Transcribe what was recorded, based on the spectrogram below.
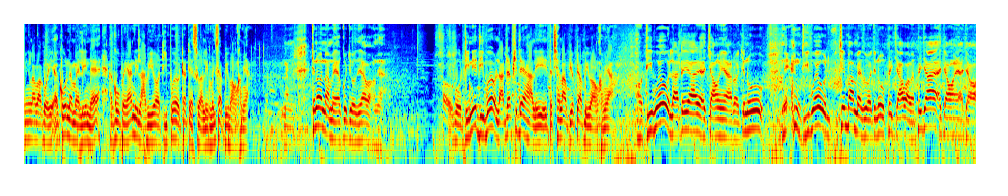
မင်္ဂလာပါကိုကြီးအခုနာမည်လေးနဲ့အခုဘယ်ကနေလာပြီးတော့ဒီပွဲကိုတက်တယ်ဆိုတာလေးမိတ်ဆက်ပေးပါအောင်ခင်ဗျကျွန်တော်နာမည်ကကိုကျော်စရာပါခင်ဗျာဟုတ်အခုဒီနေ့ဒီပွဲကိုလာတက်ဖြစ်တဲ့ဟာလေးတစ်ချက်လောက်ပြောပြပေးပါအောင်ခင်ဗျဟောဒီပွဲကိုလာတက်ရတဲ့အကြောင်းအရာတော့ကျွန်တော်တို့ဒီပွဲကိုကျင်းပမယ်ဆိုတော့ကျွန်တော်တို့ဖိတ်ကြားပါမယ်ဖိတ်ကြားတဲ့အကြောင်းအရာအကြောင်း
